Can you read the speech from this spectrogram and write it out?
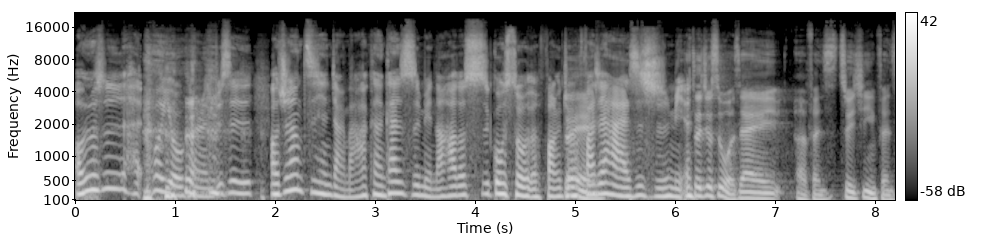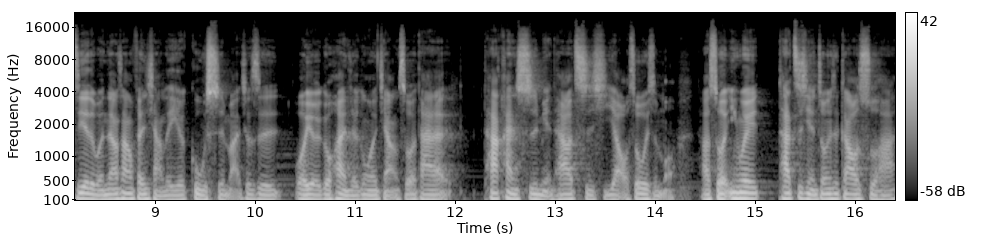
哦，就是很会有可能，就是 哦，就像之前讲的，他可能看失眠，然后他都试过所有的方，就发现他还是失眠。这就是我在呃粉丝最近粉丝页的文章上分享的一个故事嘛，就是我有一个患者跟我讲说他，他他看失眠，他要吃西药。我说为什么？他说因为他之前中医是告诉他，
